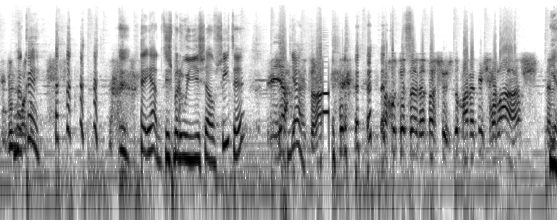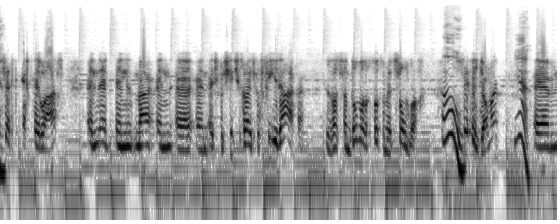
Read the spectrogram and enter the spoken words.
Ik doe op. ja, het is maar hoe je jezelf ziet, hè? Ja, Ja. uiteraard. maar goed, dat, eh, dat was dus, maar dat is helaas, en dat zeg ik echt helaas, een, een, een, maar een, eh, een expositie geweest van vier dagen. Dat was van donderdag tot en met zondag. Oh, Ontzettend jammer. ja. Ehm,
